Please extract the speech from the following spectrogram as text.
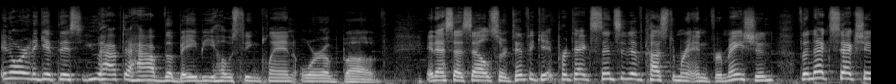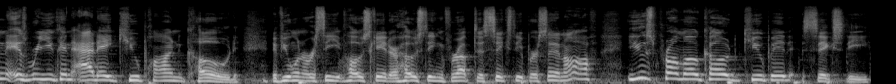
In order to get this, you have to have the baby hosting plan or above. An SSL certificate protects sensitive customer information. The next section is where you can add a coupon code. If you want to receive HostGator hosting for up to 60% off, use promo code CUPID60.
